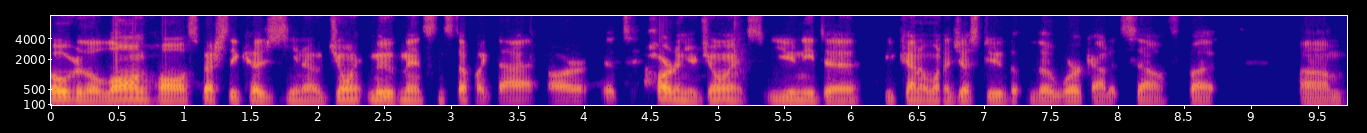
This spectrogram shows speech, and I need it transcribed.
over the long haul, especially because you know joint movements and stuff like that are it's hard on your joints. You need to, you kind of want to just do the, the workout itself. But um,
